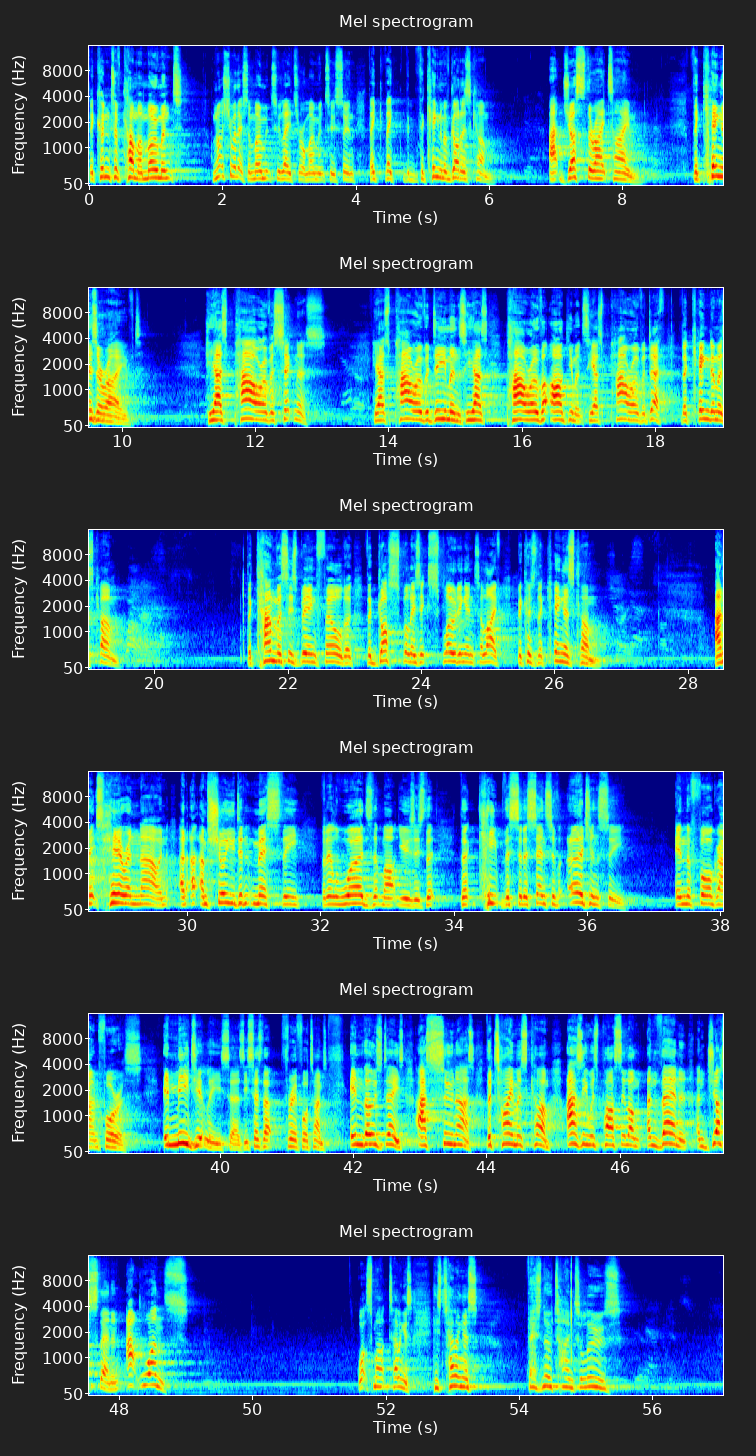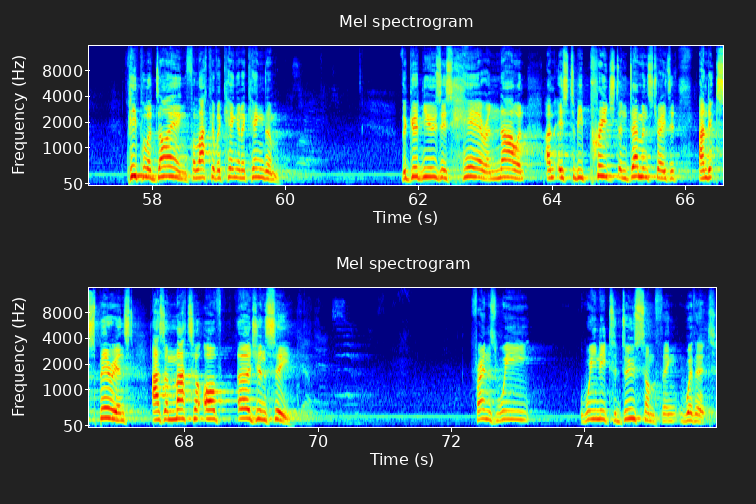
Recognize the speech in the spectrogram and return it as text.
They couldn't have come a moment I'm not sure whether it's a moment too late or a moment too soon. They, they, the, kingdom of God has come at just the right time. The king has arrived. He has power over sickness. He has power over demons. He has power over arguments. He has power over death. The kingdom has come. The canvas is being filled. The gospel is exploding into life because the king has come. And it's here and now. And, and I'm sure you didn't miss the, the little words that Mark uses that, that keep this sort of sense of urgency in the foreground for us. Immediately, he says. He says that three or four times. In those days, as soon as the time has come, as he was passing along, and then, and just then, and at once. What's Mark telling us? He's telling us there's no time to lose. People are dying for lack of a king and a kingdom. The good news is here and now and, and is to be preached and demonstrated and experienced as a matter of urgency. Friends, we, we need to do something with it.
